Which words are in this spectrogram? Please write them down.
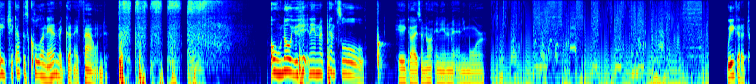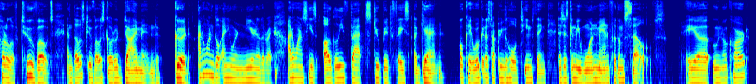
Hey, check out this cool inanimate gun I found. Oh no, you hit an inanimate pencil! Hey guys, I'm not inanimate anymore. We got a total of two votes, and those two votes go to Diamond. Good. I don't want to go anywhere near another right. I don't want to see his ugly, fat, stupid face again. Okay, we're gonna stop doing the whole team thing. It's just gonna be one man for themselves. Hey, uh, Uno card?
